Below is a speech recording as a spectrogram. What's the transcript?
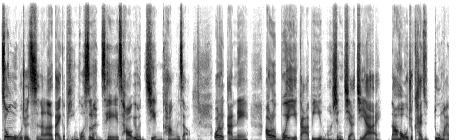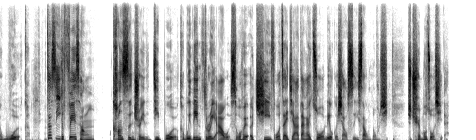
中午我就吃那个，带一个苹果，是不是很粗糙又很健康？你知道？我就安呢，我就买一咖啡嘛，先加加诶。然后我就开始 do my work，这是一个非常 concentrated deep work。Within three hours，我会 achieve 我在家大概做六个小时以上的东西，就全部做起来。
